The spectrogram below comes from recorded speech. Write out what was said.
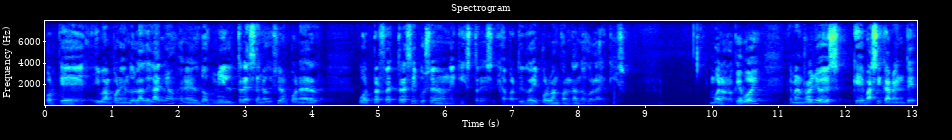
porque iban poniendo la del año. En el 2013 no quisieron poner WordPerfect 13 y pusieron X3, y a partir de ahí pues van contando con la X. Bueno, lo que voy, que me enrollo, es que básicamente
